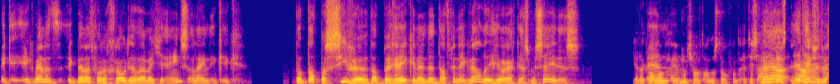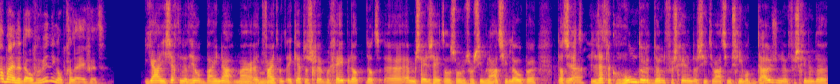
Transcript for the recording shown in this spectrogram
Ik, ik, ik ben het, ik ben het voor een groot deel wel met je eens. Alleen ik, ik, dat, dat passieve, dat berekenende, dat vind ik wel weer heel erg des Mercedes. Ja, dat. Maar En- op een gegeven moment moet je wel wat anders toch? Want het is Nou eigenlijk ja, best... het ja, heeft hè. het wel bijna de overwinning opgeleverd. Ja, je zegt inderdaad heel bijna. Maar het Mhm. feit, want ik heb dus begrepen dat, dat eh, Mercedes heeft dan zo'n zo'n simulatie lopen. Dat ze Ja. echt letterlijk honderden verschillende situaties, misschien wel duizenden verschillende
